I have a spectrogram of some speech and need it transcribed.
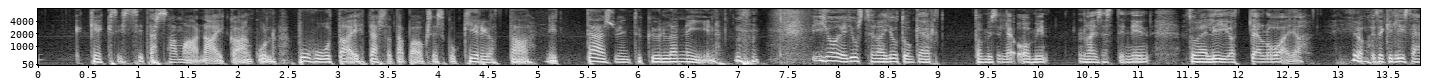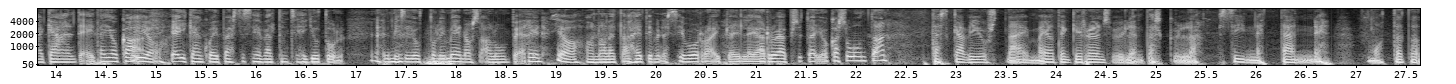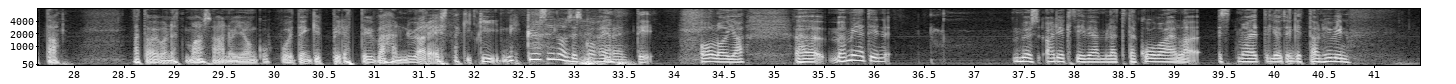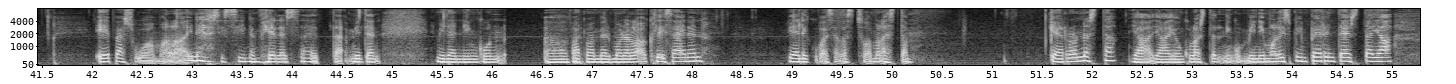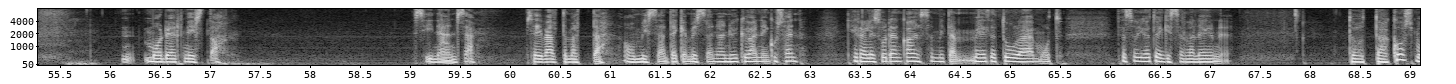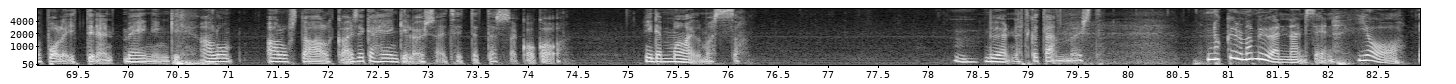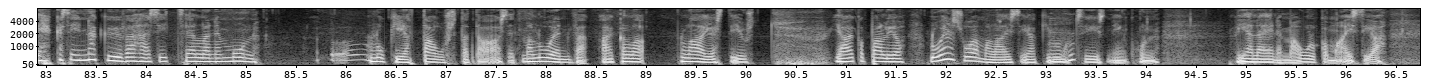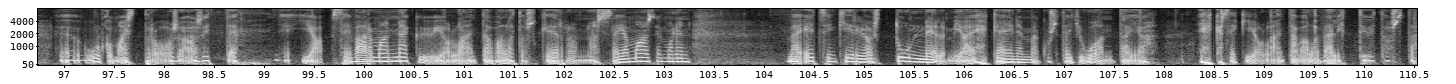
keksisi sitä samaan aikaan, kun puhuu tai tässä tapauksessa kun kirjoittaa, niin tämä syntyi kyllä niin. Joo, ja just sellainen jutun kertomiselle ominaisesti, niin tulee liiottelua ja Joo. jotenkin lisää käänteitä, joka, Joo. ja ikään kuin ei päästä siihen välttämättä siihen jutun, että mihin se juttu oli menossa alun perin, Joo. vaan aletaan heti mennä sivuraiteille ja ryöpsytä joka suuntaan. Tässä kävi just näin. Mä jotenkin rönsyilen tässä kyllä sinne tänne, mutta tota, mä toivon, että mä oon saanut jonkun kuitenkin pidettyä vähän nyöreistäkin kiinni. Kyllä siinä on siis koherentti olo ja ö, mä mietin, myös adjektiivia, millä tätä kuvailla. Sitten mä ajattelin jotenkin, että tämä on hyvin epäsuomalainen siis siinä mielessä, että miten, miten niin kuin, varmaan meillä monella on kliseinen mielikuva sellaista suomalaista kerronnasta ja, ja jonkunlaista niin kuin minimalismin perinteestä ja modernista sinänsä. Se ei välttämättä ole missään tekemissä enää nykyään niin kuin sen kirjallisuuden kanssa, mitä meiltä tulee, mutta tässä on jotenkin sellainen tota, kosmopoliittinen meininki alun, alusta alkaen sekä henkilöissä että sitten tässä koko niiden maailmassa. Hmm. Myönnätkö tämmöistä? No kyllä mä myönnän sen, joo. Ehkä siinä näkyy vähän sitten sellainen mun lukijatausta taas, että mä luen vä- aika la- laajasti just ja aika paljon, luen suomalaisiakin, mm-hmm. mutta siis niin kuin vielä enemmän ulkomaisia, ulkomaista proosaa sitten. Ja se varmaan näkyy jollain tavalla tuossa kerronnassa. Ja mä oon semmoinen, mä etsin kirjoista tunnelmia ehkä enemmän kuin sitä juonta ja ehkä sekin jollain tavalla välittyy tuosta.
